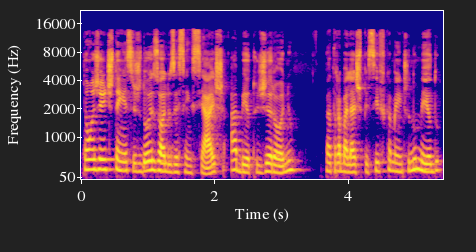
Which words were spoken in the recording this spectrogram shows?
Então a gente tem esses dois óleos essenciais, abeto e gerânio, para trabalhar especificamente no medo,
